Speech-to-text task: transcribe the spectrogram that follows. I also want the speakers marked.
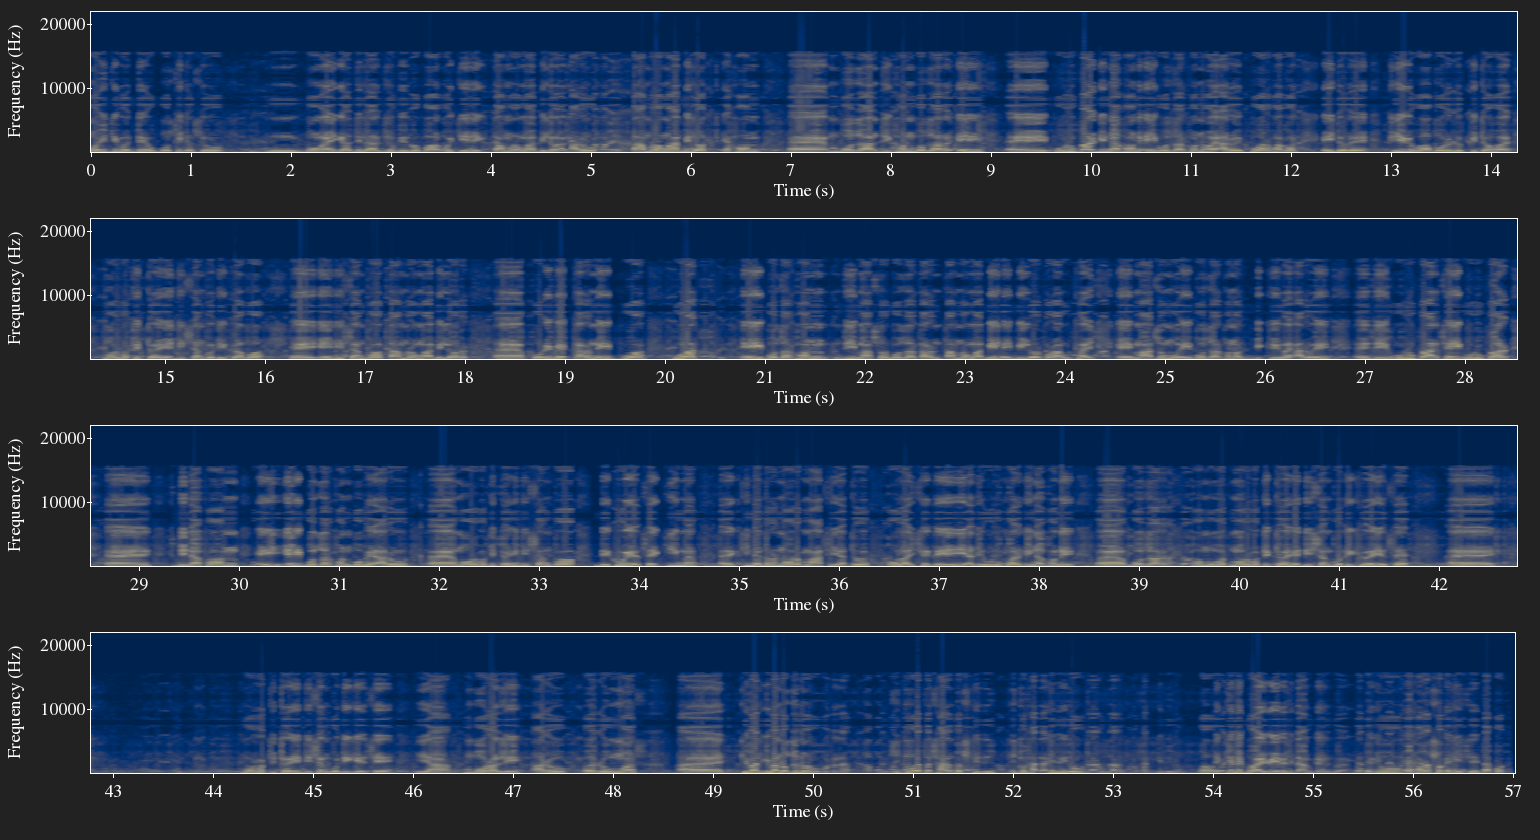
Speaker 1: মই ইতিমধ্যে উপস্থিত আছোঁ। বঙাইগাঁও জিলাৰ যোগীঘোপাৰ ঐতিহাসিক তামৰঙা বিলত আৰু তামৰঙা বিলত এখন বজাৰ যিখন বজাৰ এই উৰুকাৰ দিনাখন এই বজাৰখন হয় আৰু এই পুৱাৰ ভাগত এইদৰে ভিৰ হোৱা পৰিলক্ষিত হয়। মোৰ সতীৰ্থই সেই দৃশ্যাংশ দেখুৱাব। এই দৃশ্যাংশ তামৰঙা বিলৰ পৰিৱেশ কাৰণ এই পুৱা পুৱাত এই বজাৰখন যি মাছৰ বজাৰ কাৰণ তামৰঙা বিল এই বিলৰ পৰা উঠাই এই মাছসমূহ এই বজাৰখনত বিক্ৰী হয় আৰু এই যি উৰুকাৰ সেই উৰুকাৰ এ, দিনাখন এই এই বজাৰখন বহে আৰু এ, মোৰ সতীৰ্থ সেই দৃশ্যাংশ দেখুৱাই আছে কি কিনে ধৰণৰ মাছ ইয়াত ওলাইছে যে এই আজি উৰুকাৰ দিনাখন বজাৰসমূহত মোৰ সতীৰ্থ সেই দৃশ্যাংশ দেখুৱাই আছে মোৰ সতীৰ্থ এই দৃশ্যাংশ দেখিছে ইয়া বৰালি আৰু ৰৌ মাছ কিমান কিমান ওজনৰ হ'ব দাদা?
Speaker 2: এইটো আছে চাৰে দহ কেজি এইটো সাত কেজি ৰৌ।
Speaker 1: সাত কেজি
Speaker 2: অ।
Speaker 1: কেনেকুৱা এই- এইবিলাক দাম কেনেকুৱা?
Speaker 2: এইটো এঘাৰশকে দিছে ডাকত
